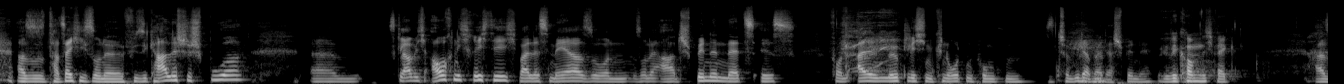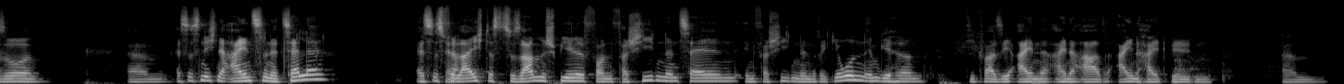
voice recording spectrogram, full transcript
Also tatsächlich so eine physikalische Spur. Ähm, ist, glaube ich, auch nicht richtig, weil es mehr so, ein, so eine Art Spinnennetz ist von allen möglichen Knotenpunkten. Wir sind schon wieder Mhm. bei der Spinne. Wir kommen nicht weg. Also ähm, es ist nicht eine einzelne Zelle. Es ist Ja. vielleicht das Zusammenspiel von verschiedenen Zellen in verschiedenen Regionen im Gehirn, die quasi eine, eine Art Einheit bilden, ähm,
